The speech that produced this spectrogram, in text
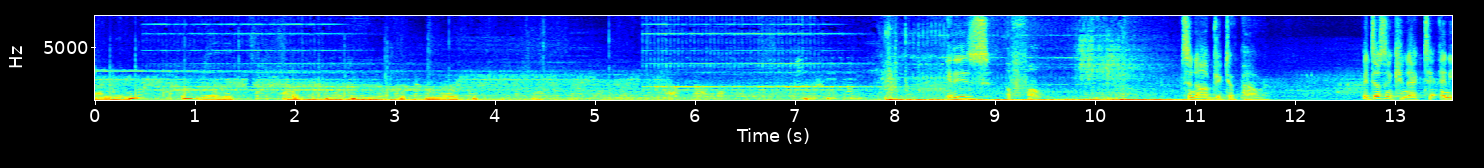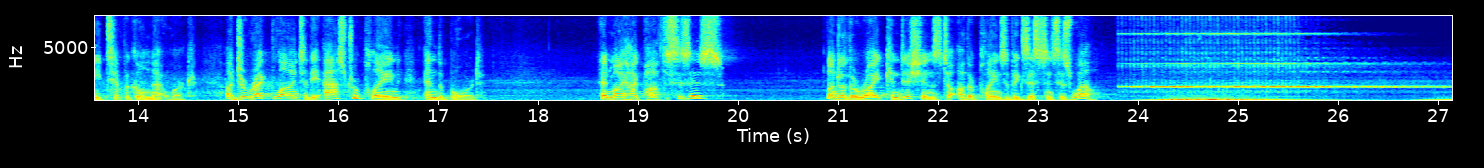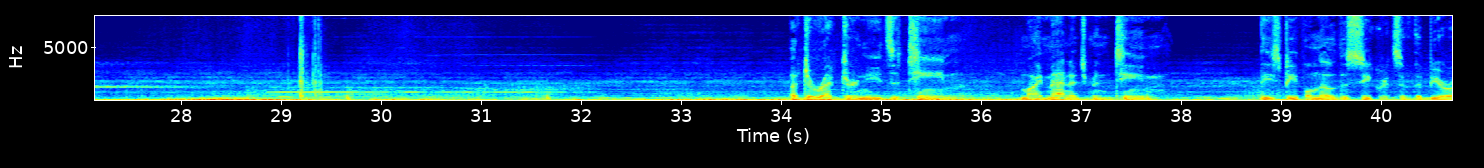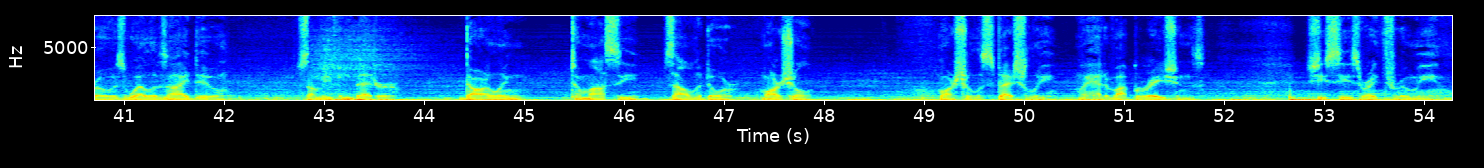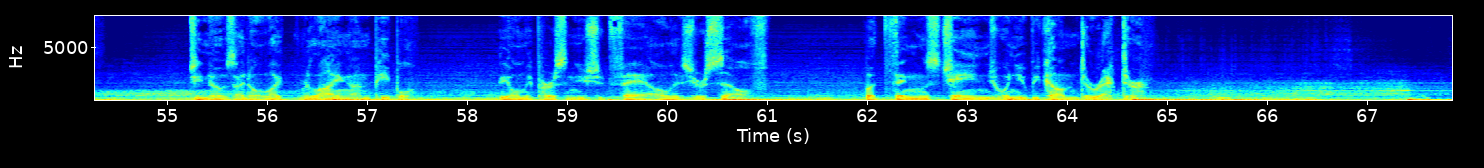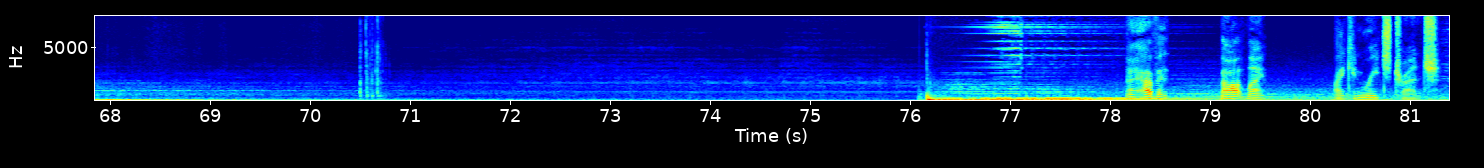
It is a phone. It's an object of power. It doesn't connect to any typical network. A direct line to the astral plane and the board. And my hypothesis is, under the right conditions, to other planes of existence as well. A director needs a team. My management team. These people know the secrets of the Bureau as well as I do. Some even better. Darling, Tommasi, Salvador, Marshall. Marshall especially, my head of operations. She sees right through me. She knows I don't like relying on people. The only person you should fail is yourself. But things change when you become director. I have it. The hotline. I can reach Trench.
